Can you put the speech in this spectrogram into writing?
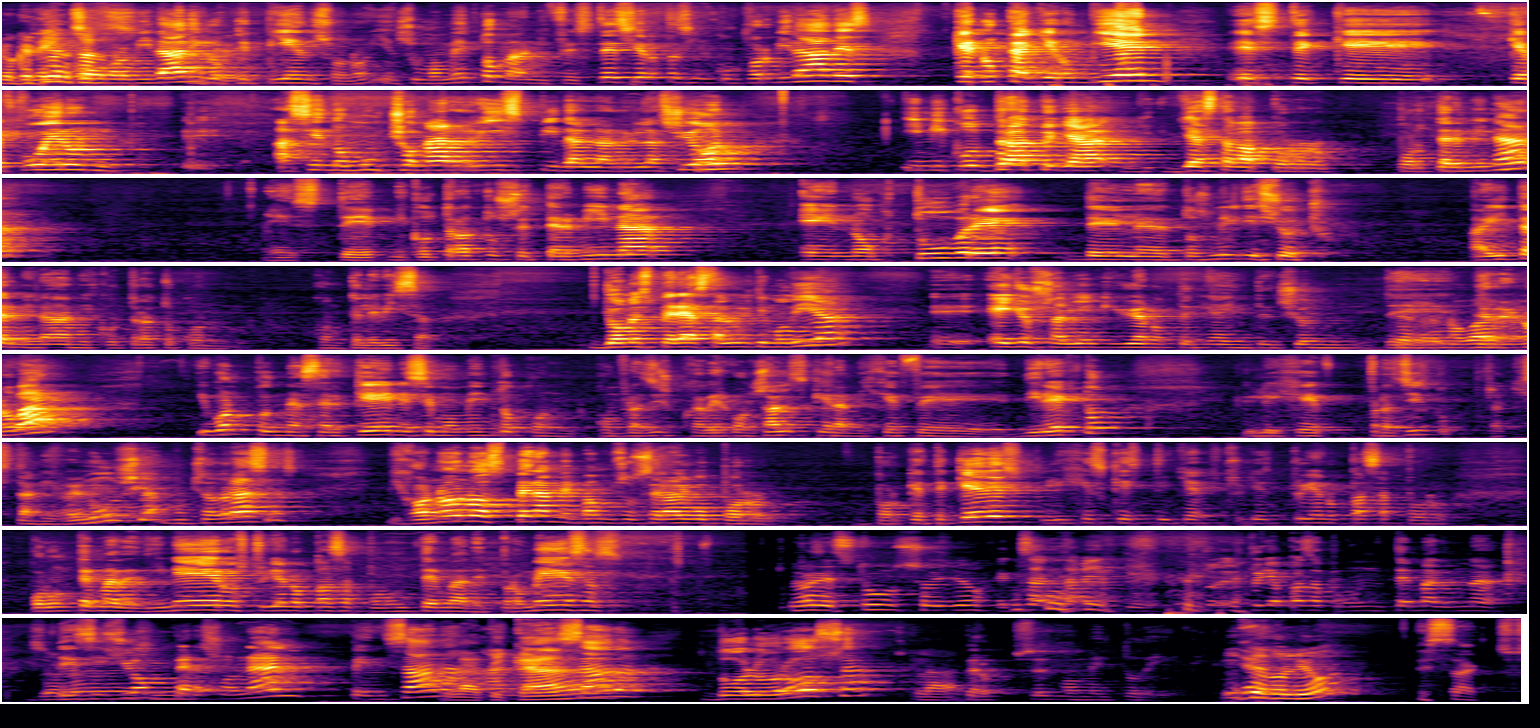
Lo que la piensas. inconformidad y lo Ok. que pienso, ¿no? Y en su momento manifesté ciertas inconformidades que no cayeron bien, este, que, que fueron eh, haciendo mucho más ríspida la relación y mi contrato ya, ya estaba por, por terminar. Este, mi contrato se termina en octubre del eh, 2018. Ahí terminaba mi contrato con, con Televisa. Yo me esperé hasta el último día. Eh, ellos sabían que yo ya no tenía intención de, De renovar. de renovar. Y bueno, pues me acerqué en ese momento con, con Francisco Javier González, que era mi jefe directo. Y le dije, Francisco, pues aquí está mi renuncia, muchas gracias. Dijo, no, no, espérame, vamos a hacer algo por, por que te quedes. Le dije, es que este ya- esto, ya, esto ya no pasa por, por un tema de dinero, esto ya no pasa por un tema de promesas. No eres tú, soy yo. Exactamente. Esto, esto ya pasa por un tema de una decisión personal, pensada, Platicada. analizada, dolorosa, Claro. pero pues es momento de ir. ¿Y te dolió? Exacto.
